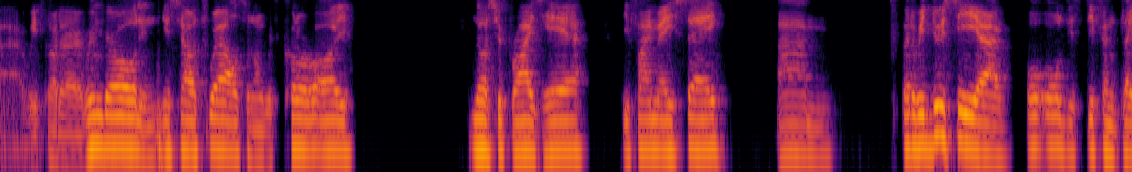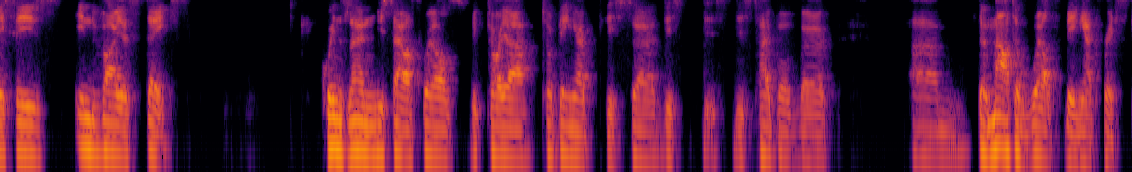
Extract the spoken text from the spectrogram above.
Uh, we've got a uh, Rimbrol in New South Wales along with Collaroy. No surprise here, if I may say. Um, but we do see uh, all, all, these different places in the various states. Queensland, New South Wales, Victoria, topping up this uh, this this this type of um, the amount of wealth being at risk.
